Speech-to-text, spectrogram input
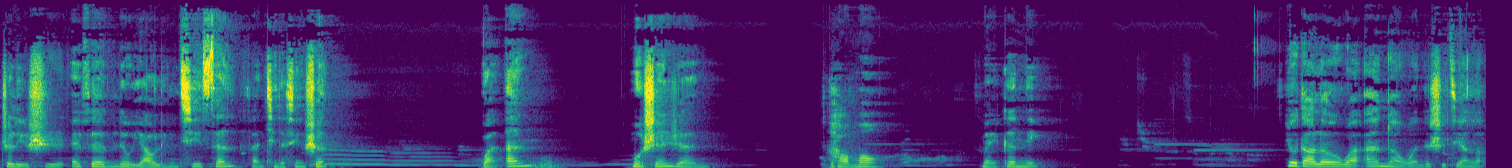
这里是 FM 六幺零七三凡青的心声。晚安，陌生人，好梦，每个你。又到了晚安暖文的时间了。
